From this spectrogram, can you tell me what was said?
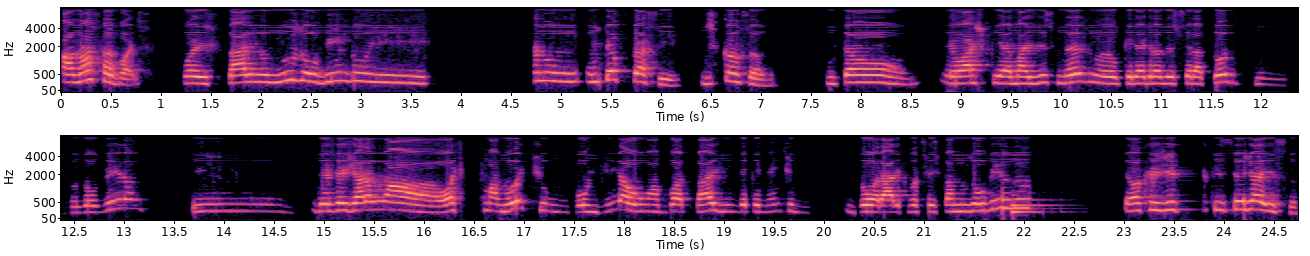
a nossa voz, por estarem nos ouvindo e tendo um, um tempo para si, descansando. Então, eu acho que é mais isso mesmo. Eu queria agradecer a todos que nos ouviram e desejar uma ótima noite, um bom dia ou uma boa tarde, independente do horário que você está nos ouvindo. Eu acredito que seja isso.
